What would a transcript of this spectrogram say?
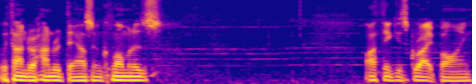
with under 100,000 kilometres I think is great buying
